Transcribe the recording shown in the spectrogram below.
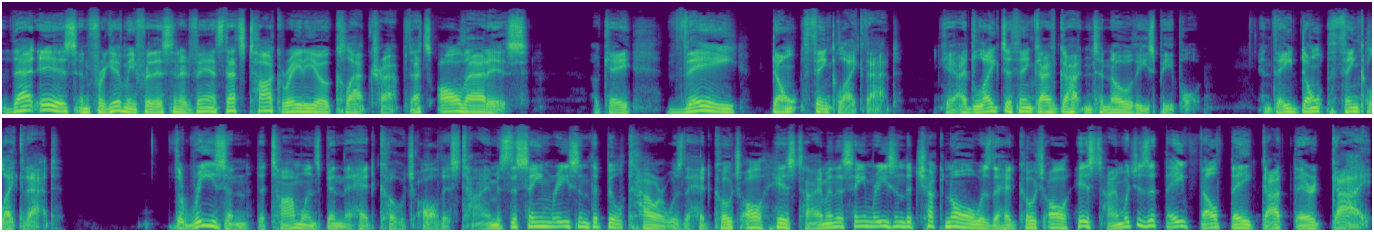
That is, and forgive me for this in advance, that's talk radio claptrap. That's all that is. Okay. They don't think like that. Okay. I'd like to think I've gotten to know these people and they don't think like that. The reason that Tomlin's been the head coach all this time is the same reason that Bill Cowher was the head coach all his time, and the same reason that Chuck Noll was the head coach all his time, which is that they felt they got their guy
